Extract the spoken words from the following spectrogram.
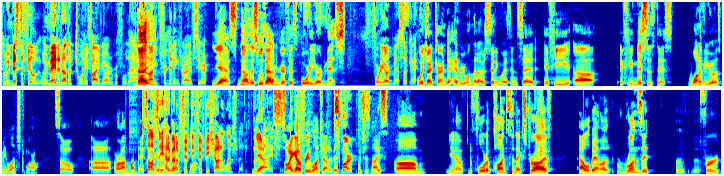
Did we miss the field? We made another twenty five yarder before the half. That- but I'm forgetting drives here. yes, no, this was Adam Griffith's forty-yard miss. Forty yard miss. Okay. which I turned to everyone that I was sitting with and said, if he uh, if he misses this, one of you owes me lunch tomorrow. So uh, or on Monday. So oh, so you had about a lunch 50 tomorrow. 50 shot at lunch then. That's yeah, nice. so I got a free lunch out of it. Smart. which is nice. Um, you know, the Florida punts the next drive. Alabama runs it uh, for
